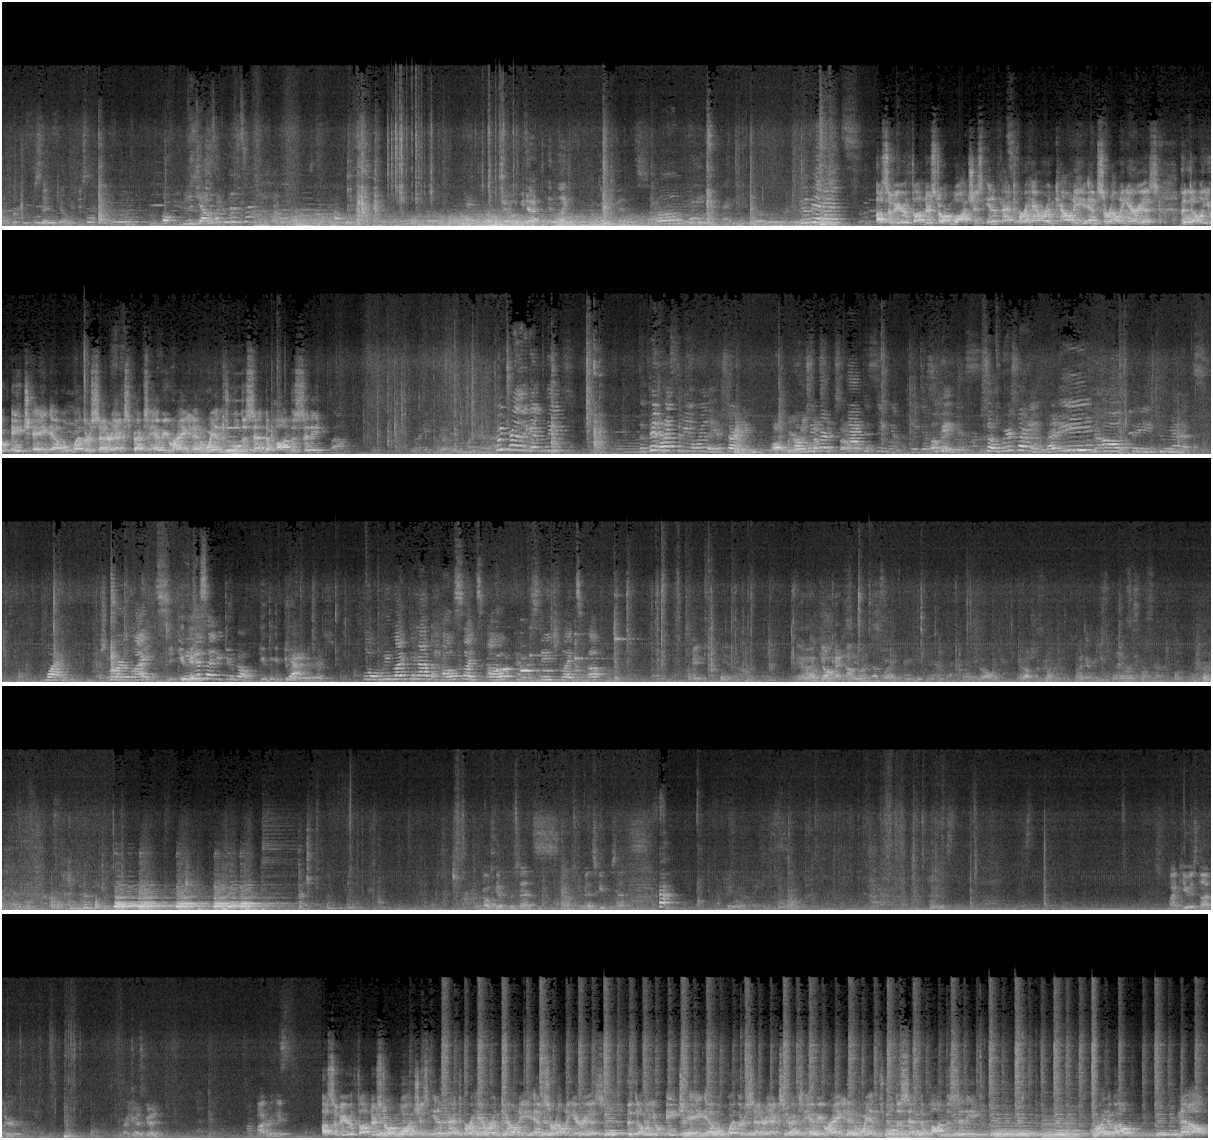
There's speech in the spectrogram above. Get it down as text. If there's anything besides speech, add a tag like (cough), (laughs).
set Joe. Oh, the gels haven't been set? Joe will be done in like 30 minutes. Okay. Two minutes. A severe thunderstorm watch is in effect for Hamilton County and surrounding areas. The WHAM Weather Center expects heavy rain and winds will descend upon the city. Can we try that again, please? The pit has to be aware that you're starting. Oh, we were Oh, just we were testing sound practicing, we just. Okay, practiced. so we're starting. Ready? No, they need two minutes. Why? For lights. You, You just said you can go. You can do Yeah. it anyways. Well, we'd like to have the house lights out and the stage lights up. Okay. Yeah, don't, not much. Those lights are usually on that way. No, Josh will go. ROCORI presents, Stravinsky presents. My cue is thunder, Are you guys good? moderately. A severe thunderstorm watch is in effect for Hamilton County and surrounding areas. The WHAM Weather Center expects heavy rain and winds will descend upon the city right about now.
